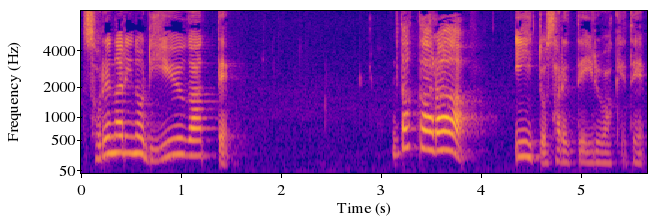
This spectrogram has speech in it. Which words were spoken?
それなりの理由があって、だからいいとされているわけで。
